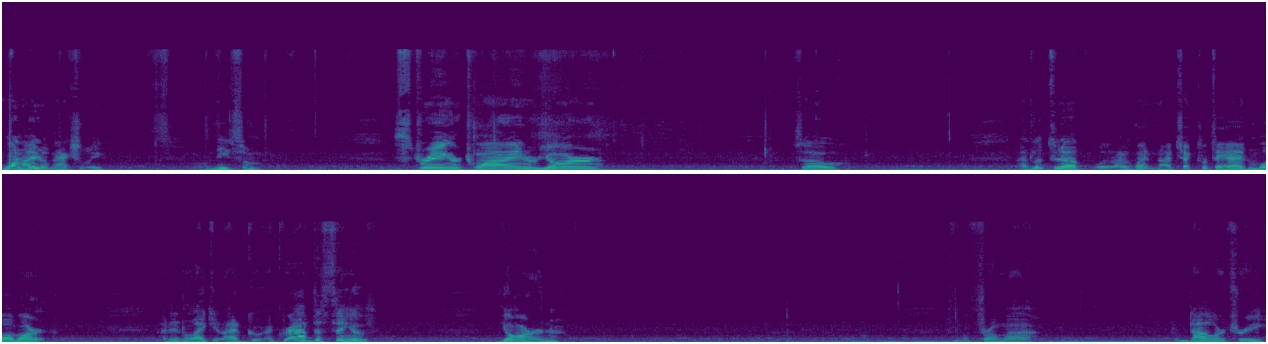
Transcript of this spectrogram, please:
one item actually. I need some string or twine or yarn. So I looked it up. I went and I checked what they had in Walmart. I didn't like it. I, I grabbed a thing of yarn from uh, from Dollar Tree,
